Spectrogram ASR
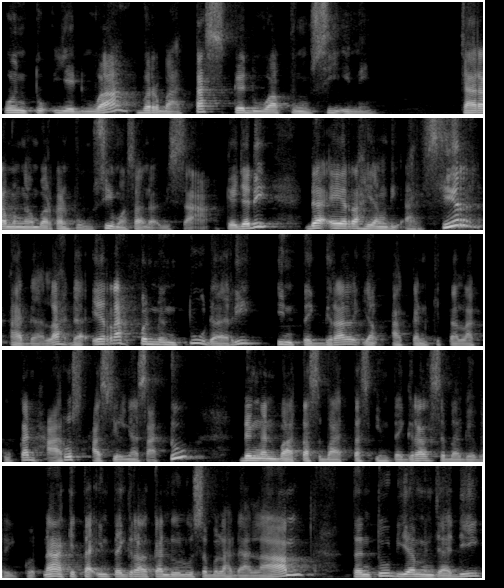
untuk Y2 berbatas kedua fungsi ini cara menggambarkan fungsi masa tidak bisa. Oke, jadi daerah yang diarsir adalah daerah penentu dari integral yang akan kita lakukan harus hasilnya satu dengan batas-batas integral sebagai berikut. Nah, kita integralkan dulu sebelah dalam, tentu dia menjadi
